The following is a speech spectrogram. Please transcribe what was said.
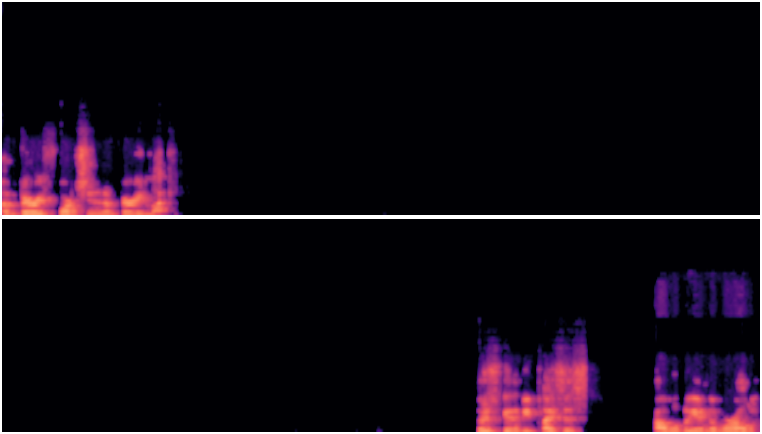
I'm very fortunate. I'm very lucky. There's going to be places probably in the world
